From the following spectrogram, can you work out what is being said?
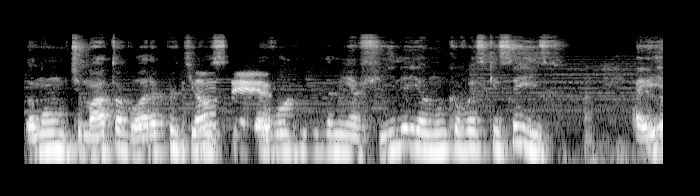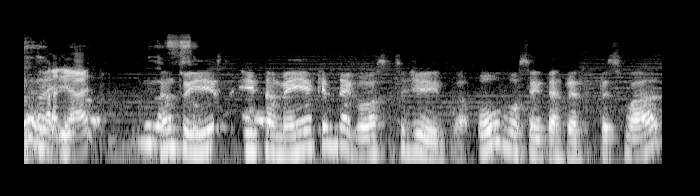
Eu não te mato agora porque Então, você assim, salvou a vida da minha filha e eu nunca vou esquecer isso. Aí, Exatamente. Aliás, Tanto isso, e também aquele negócio de ou você interpreta pra esse lado,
